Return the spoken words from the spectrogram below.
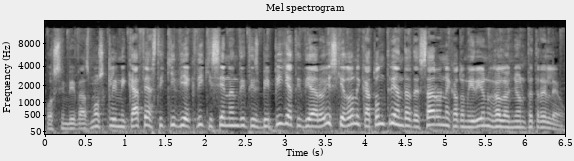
Ο συμβιβασμός κλείνει κάθε αστική διεκδίκηση εναντί της BP για τη διαρροή σχεδόν 134 εκατομμυρίων γαλονιών πετρελαίου.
